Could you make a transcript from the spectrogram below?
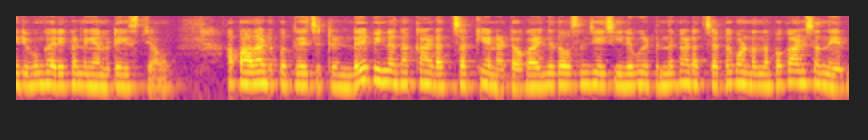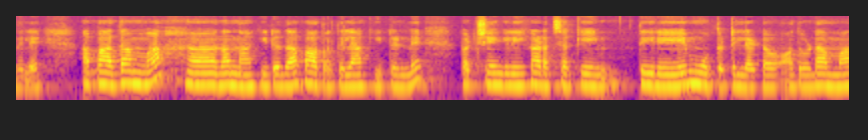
എരിവും കറിയൊക്കെ ഉണ്ടെങ്കിൽ നല്ല ടേസ്റ്റ് ആവും. അപ്പോൾ അത് അടുപ്പത്ത് വെച്ചിട്ടുണ്ട്. പിന്നെ അതാ കടച്ചക്കയാണ് കേട്ടോ. കഴിഞ്ഞ ദിവസം ചേച്ചീന്റെ വീട്ടിൽ നിന്ന് കടച്ചക്ക കൊണ്ടുവന്നപ്പോൾ കാണിച്ചു തന്നിരുന്നില്ലേ? അപ്പോൾ അതമ്മ നന്നാക്കിയിട്ട് ഇതാ പാത്രത്തിലാക്കിയിട്ടുണ്ട്. പക്ഷേങ്കിൽ ഈ കടച്ചക്കയും തീരെ മൂത്തിട്ടില്ല കേട്ടോ. അതുകൊണ്ട് അമ്മ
